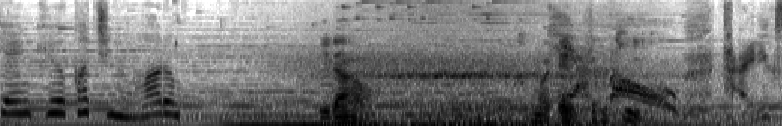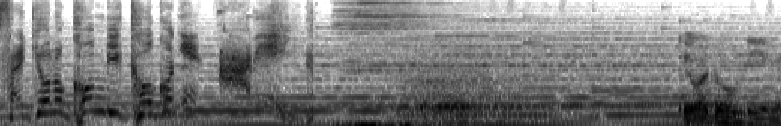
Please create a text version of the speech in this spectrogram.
研究価値のある。いらん。ー。大陸最強のコンビここにあり。 ถือว่าดวงดีไหม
